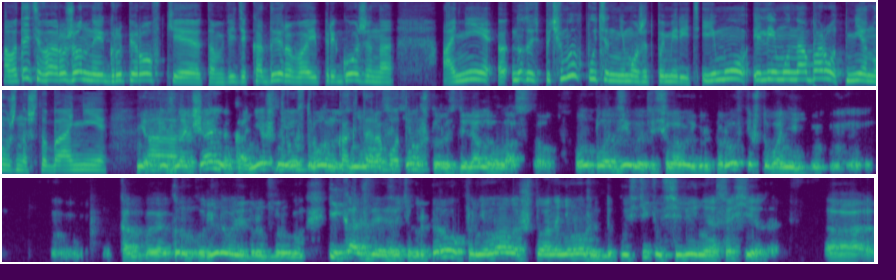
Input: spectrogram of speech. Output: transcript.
А вот эти вооруженные группировки там, в виде Кадырова и Пригожина, они, э, ну то есть почему их Путин не может помирить? И ему, или ему наоборот не нужно, чтобы они Нет, а, изначально, конечно, друг с другом как-то работали. тем, что разделял и властвовал. Он плодил эти силовые группировки, чтобы они как бы конкурировали друг с другом. И каждая из этих группировок понимала, что она не может допустить усиления соседа. А,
